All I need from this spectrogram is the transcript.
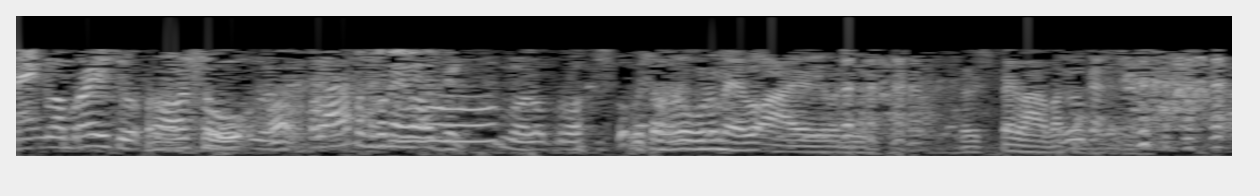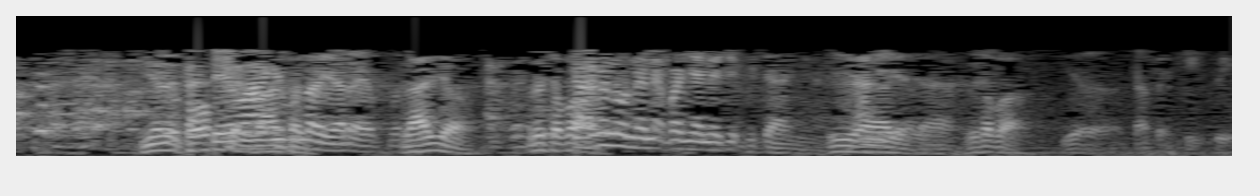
Nek nglomprone esuk Prosuk. Oh, kenapa sih kok nek ojek? Malah prosuk. Wis seru ngono melok ae. Terus pelawat. Iya, nek Kok dewa iki pun ya repot. Lah iya. Terus apa? Jangan lu nenek panjane sik bidanya. Iya. Terus apa? Ya, capek tipe.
